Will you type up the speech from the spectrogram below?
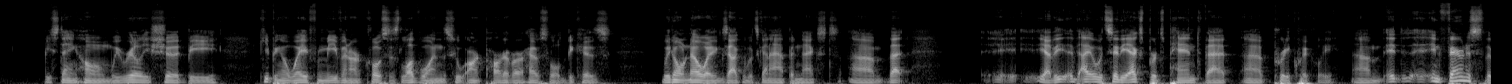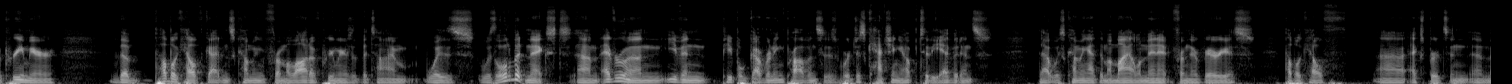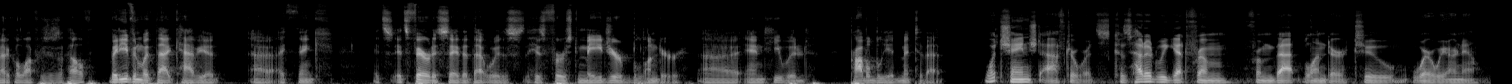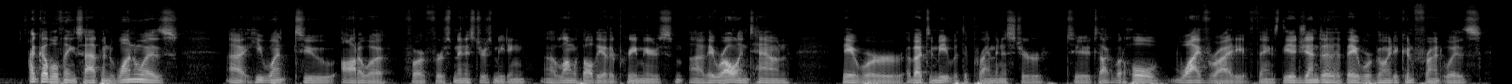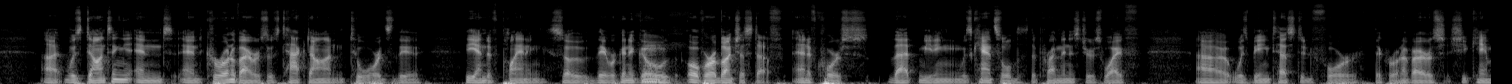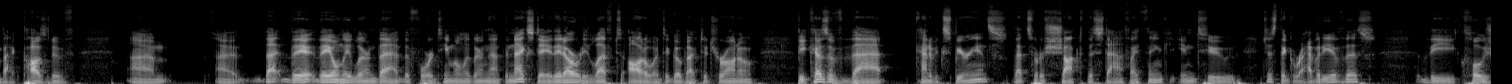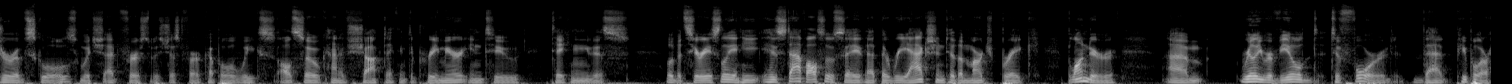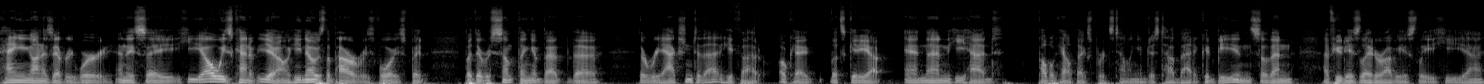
be staying home. We really should be keeping away from even our closest loved ones who aren't part of our household because we don't know exactly what's going to happen next. Um, that yeah, the, I would say the experts panned that uh, pretty quickly. Um, it, in fairness to the premier, the public health guidance coming from a lot of premiers at the time was was a little bit mixed. Um, everyone, even people governing provinces, were just catching up to the evidence that was coming at them a mile a minute from their various public health uh, experts and uh, medical officers of health. But even with that caveat, uh, I think it's it's fair to say that that was his first major blunder, uh, and he would probably admit to that. What changed afterwards? Because how did we get from from that blunder to where we are now? A couple things happened. One was uh, he went to Ottawa for a first ministers meeting uh, along with all the other premiers. Uh, they were all in town. They were about to meet with the prime minister to talk about a whole wide variety of things. The agenda that they were going to confront was uh, was daunting, and and coronavirus was tacked on towards the the end of planning. So they were going to go hmm. over a bunch of stuff, and of course that meeting was canceled. The prime minister's wife uh, was being tested for the coronavirus. She came back positive. Um, uh, that they they only learned that the Ford team only learned that the next day. They'd already left Ottawa to go back to Toronto because of that kind of experience. That sort of shocked the staff, I think, into just the gravity of this. The closure of schools, which at first was just for a couple of weeks, also kind of shocked, I think, the premier into taking this a little bit seriously. And he his staff also say that the reaction to the March break blunder um, really revealed to Ford that people are hanging on his every word. And they say he always kind of you know he knows the power of his voice, but but there was something about the the reaction to that. He thought, okay, let's giddy up. And then he had public health experts telling him just how bad it could be. And so then a few days later, obviously he uh,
